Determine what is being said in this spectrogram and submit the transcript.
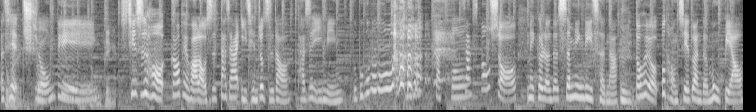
而且穹顶。其实哈，高培华老师，大家以前就知道他是一名不不不不不萨克斯风萨克斯风手。每个人的生命历程啊，都会有不同阶段的目标。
